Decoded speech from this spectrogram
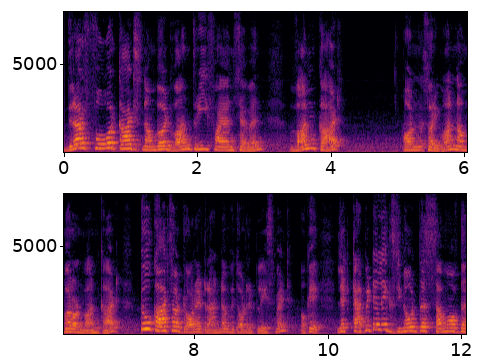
there are four cards numbered 1 3 5 and 7 one card on sorry one number on one card two cards are drawn at random without replacement okay let capital x denote the sum of the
